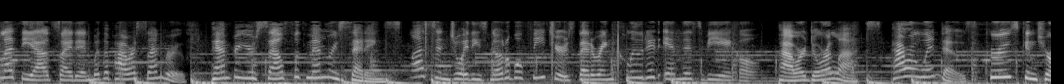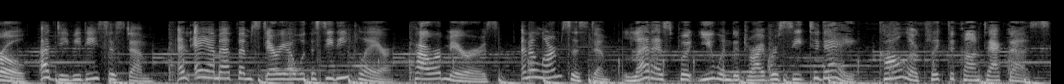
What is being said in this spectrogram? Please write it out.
Let the outside in with a power sunroof. Pamper yourself with memory settings. Plus, enjoy these notable features that are included in this vehicle. Power door locks, power windows, cruise control, a DVD system, an AM FM stereo with a CD player, power mirrors, an alarm system. Let us put you in the driver's seat today. Call or click to contact us.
